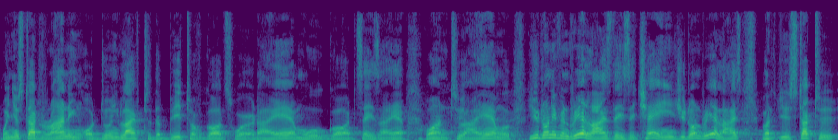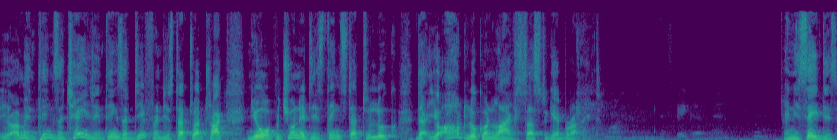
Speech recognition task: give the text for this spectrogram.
When you start running, or doing life to the beat of God's word. I am who God says I am. One, two, I am. Who, you don't even realize there's a change. You don't realize, but you start to, I mean, things are changing. Things are different. You start to attract new opportunities. Things start to look, that your outlook on life starts to get bright. And he said this.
